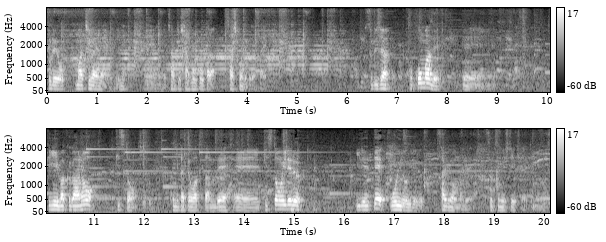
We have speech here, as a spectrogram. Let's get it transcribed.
それを間違えないようにね、えー、ちゃんとした方向から差し込んでください。それじゃあここまで、えー、ピギーバック側のピストン組み立て終わったんで、えー、ピストンを入れる入れてオイルを入れる作業まで説明していきたいと思います。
